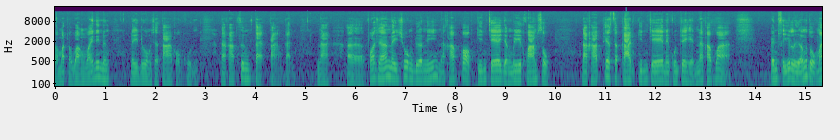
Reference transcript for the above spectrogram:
ระมัดระวังไว้นิดนึงในดวงชะตาของคุณนะครับ ซึ่งแตกต่างกันนะเเพราะฉะนั้นในช่วงเดือนนี้นะครับ ก็กินเจอย่างมีความสุขนะครับ เทศกาลกินเจเนี่ยคุณจะเห็นนะครับว่าเป็นสีเหลืองถูกไหม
